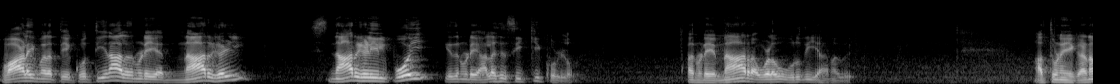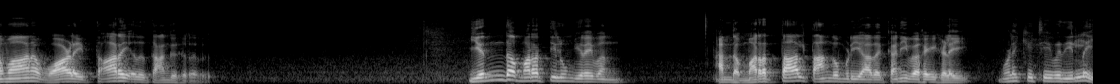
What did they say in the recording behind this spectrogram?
வாழை மரத்தை கொத்தினால் அதனுடைய நார்கள் நார்களில் போய் இதனுடைய அழகு சிக்கிக் கொள்ளும் அதனுடைய நார் அவ்வளவு உறுதியானது. அத்துணை கனமான வாழை தாரை அது தாங்குகிறது. எந்த மரத்திலும் இறைவன் அந்த மரத்தால் தாங்க முடியாத கனி வகைகளை முளைக்கச் செய்வது இல்லை.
